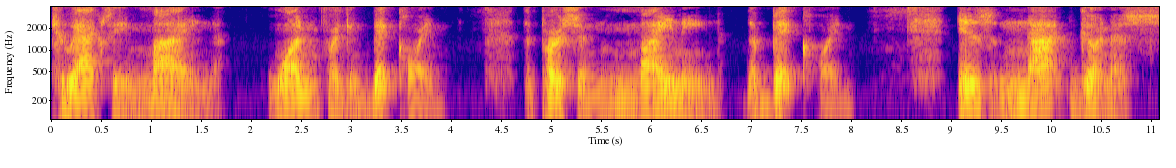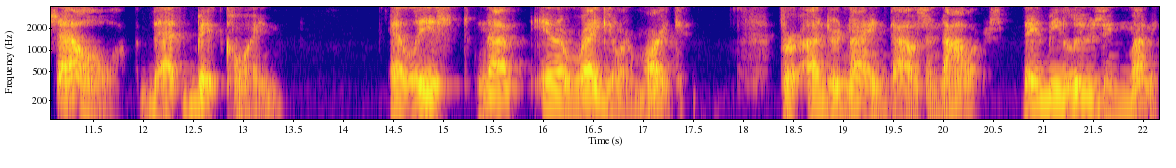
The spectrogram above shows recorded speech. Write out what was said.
to actually mine one freaking Bitcoin, the person mining the Bitcoin is not going to sell that Bitcoin, at least not in a regular market for under $9,000. They'd be losing money.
